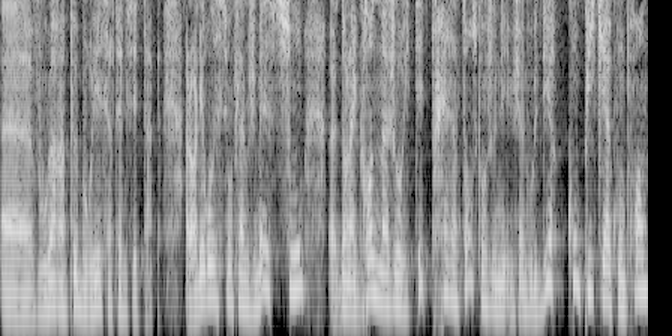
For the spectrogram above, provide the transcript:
euh, vouloir un peu brûler certaines étapes. Alors les relations flammes jumelles sont euh, dans la grande majorité très intenses, comme je viens de vous le dire, compliquées à comprendre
